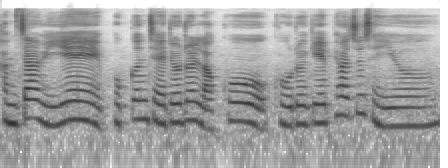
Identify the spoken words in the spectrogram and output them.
감자 위에 볶은 재료를 넣고 고르게 펴주세요.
